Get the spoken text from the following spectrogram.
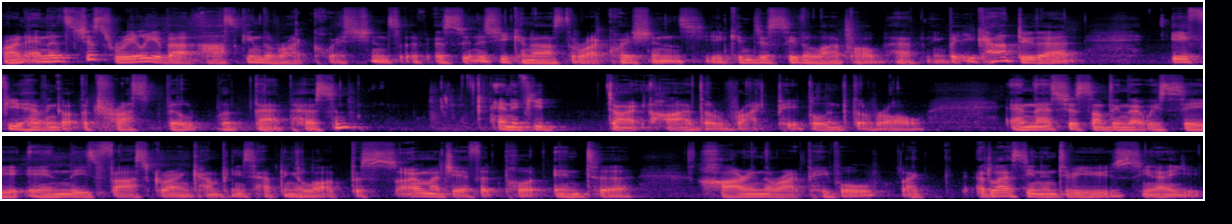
right? And it's just really about asking the right questions. As soon as you can ask the right questions, you can just see the light bulb happening. But you can't do that if you haven't got the trust built with that person and if you don't hire the right people into the role. And that's just something that we see in these fast growing companies happening a lot. There's so much effort put into hiring the right people. Like Atlassian interviews, you know, you,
